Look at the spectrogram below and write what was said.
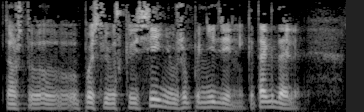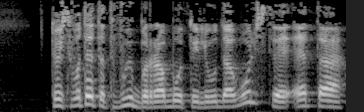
потому что после воскресенья уже понедельник и так далее. То есть вот этот выбор работы или удовольствия, это,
